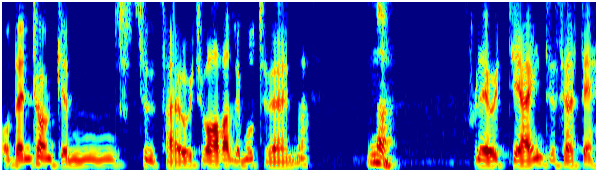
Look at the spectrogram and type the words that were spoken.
Og den tanken syns jeg jo ikke var veldig motiverende. Nei. For det er jo ikke det jeg er interessert i.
